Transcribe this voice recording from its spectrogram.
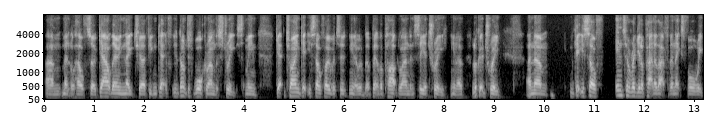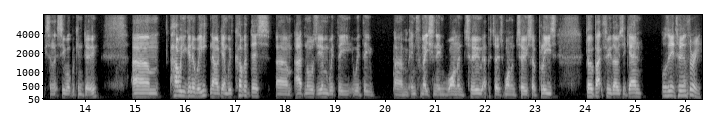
um, mental health. So get out there in nature. If you can get, you don't just walk around the streets. I mean, get try and get yourself over to you know a, a bit of a parkland and see a tree. You know, look at a tree, and um, get yourself into a regular pattern of that for the next four weeks, and let's see what we can do. Um, how are you going to eat? Now, again, we've covered this um, ad nauseum with the with the um, information in one and two episodes, one and two. So please go back through those again. Wasn't it two and three?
